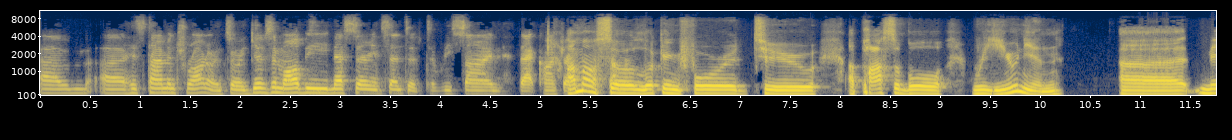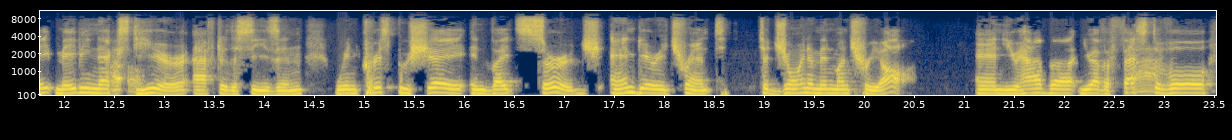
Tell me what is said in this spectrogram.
um, uh, his time in Toronto, and so it gives him all the necessary incentive to re-sign that contract. I'm also looking forward to a possible reunion. Uh, may, maybe next Uh-oh. year after the season, when Chris Boucher invites Serge and Gary Trent to join him in Montreal and you have a you have a festival wow.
